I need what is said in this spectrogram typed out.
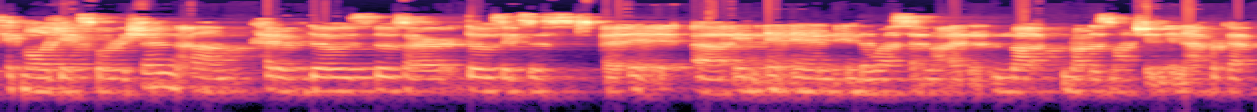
technology exploration, um, kind of those those are those exist uh, uh, in, in in the West and not not, not as much in, in Africa.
